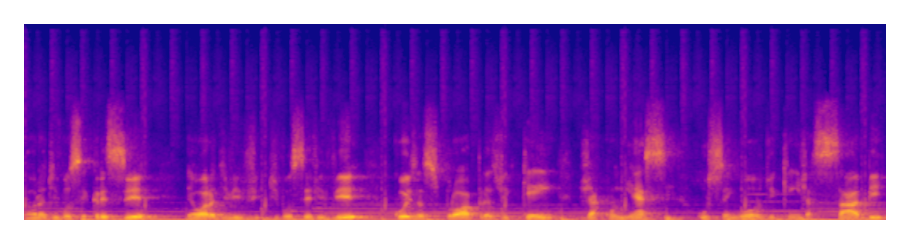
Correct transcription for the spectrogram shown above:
é hora de você crescer, é hora de, de, você viver coisas próprias de quem já conhece o Senhor, de quem já sabe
